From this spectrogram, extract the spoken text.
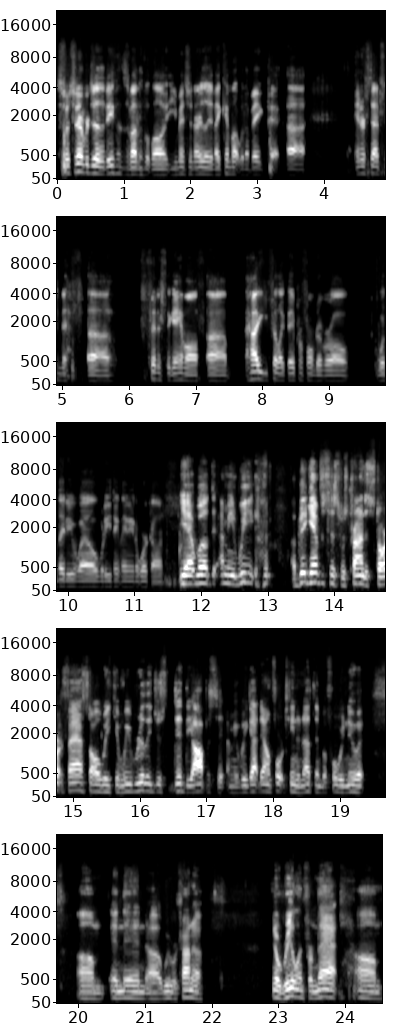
switching over to the defensive side of the football, you mentioned earlier they came up with a big pick, uh, interception to uh, finish the game off. Um, how do you feel like they performed overall? What they do well? What do you think they need to work on? Yeah, well, I mean, we a big emphasis was trying to start fast all week, and we really just did the opposite. I mean, we got down fourteen to nothing before we knew it, um, and then uh, we were kind of you know, reeling from that, um,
